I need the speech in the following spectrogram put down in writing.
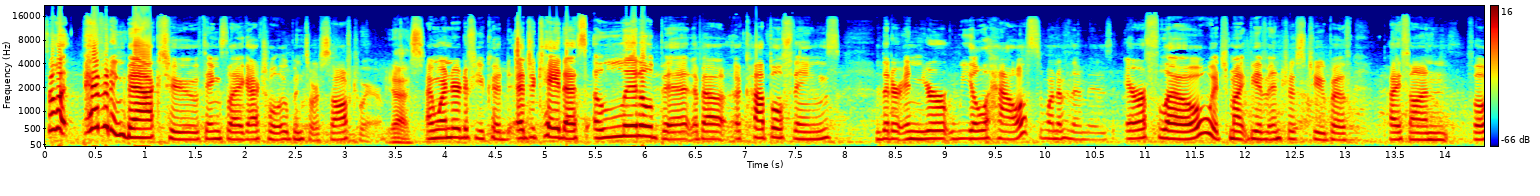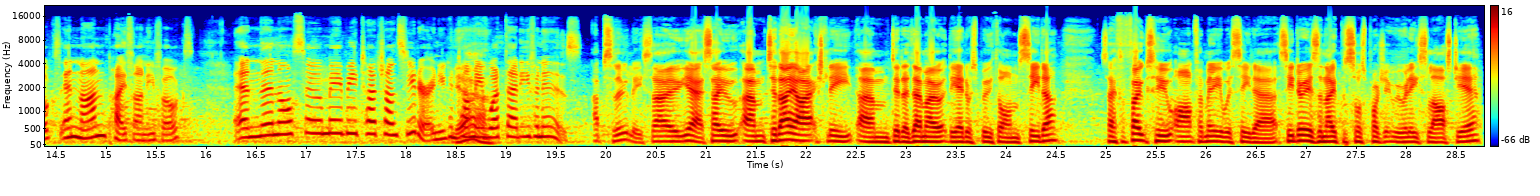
so let, pivoting back to things like actual open source software. Yes. I wondered if you could educate us a little bit about a couple things that are in your wheelhouse. One of them is Airflow, which might be of interest to both Python folks and non-Python-y folks. And then also maybe touch on Cedar, and you can tell me what that even is. Absolutely. So yeah. So um, today I actually um, did a demo at the AWS booth on Cedar. So for folks who aren't familiar with Cedar, Cedar is an open source project we released last year,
